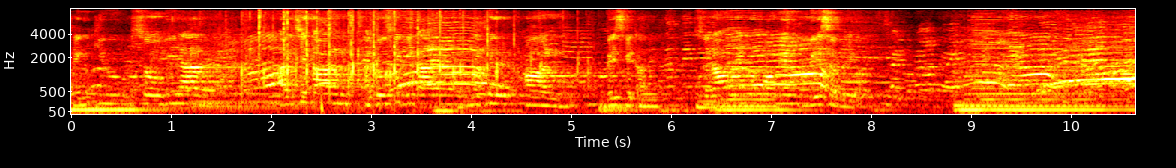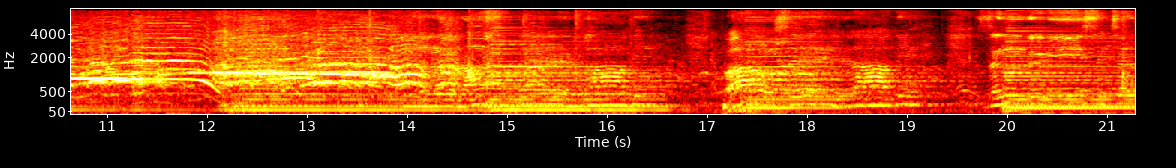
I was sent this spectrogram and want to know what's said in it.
Thank you. So we have Archit on acoustic guitar and Nikhil on bass guitar. So now we are performing bass upgrade. जिंदगी से चल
